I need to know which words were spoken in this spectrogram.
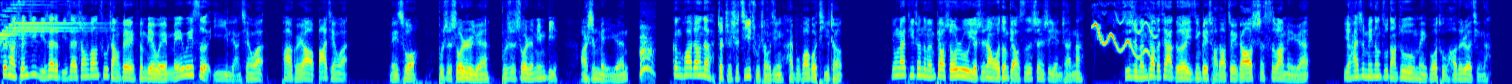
这场拳击比赛的比赛双方出场费分别为梅威瑟一亿两千万，帕奎奥八千万。没错，不是说日元，不是说人民币，而是美元。更夸张的，这只是基础酬金，还不包括提成。用来提成的门票收入也是让我等屌丝甚是眼馋呐。即使门票的价格已经被炒到最高十四万美元，也还是没能阻挡住美国土豪的热情啊！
